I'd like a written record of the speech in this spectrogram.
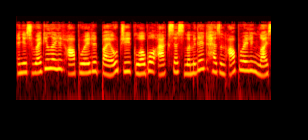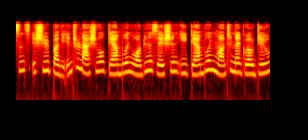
and is regulated operated by OG Global Access Limited has an operating license issued by the international gambling organization e-Gambling Montenegro do.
